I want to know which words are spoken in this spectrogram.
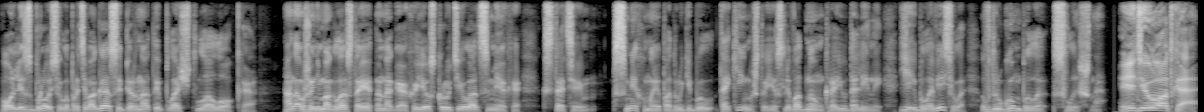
Олли сбросила противогаз и пернатый плащ Тлалока. Она уже не могла стоять на ногах, ее скрутило от смеха. Кстати, Смех у моей подруги был таким, что если в одном краю долины ей было весело, в другом было слышно. «Идиотка!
